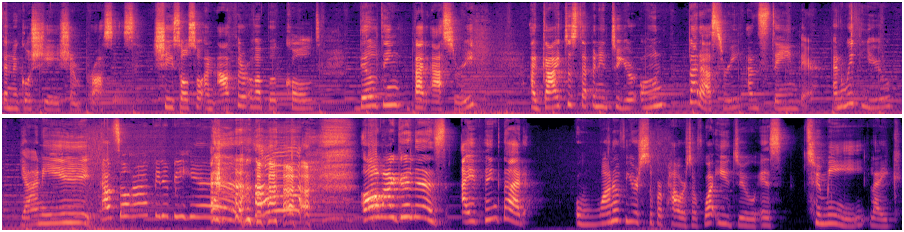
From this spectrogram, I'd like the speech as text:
the negotiation process. She is also an author of a book called Building Badassery, a guide to stepping into your own badassery and staying there. And with you, Yani. I'm so happy to be here. oh my goodness. I think that one of your superpowers of what you do is to me like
